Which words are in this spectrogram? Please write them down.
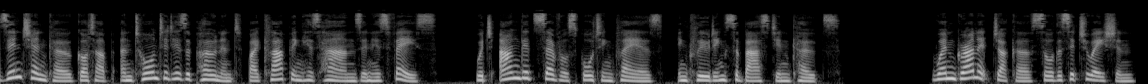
Zinchenko got up and taunted his opponent by clapping his hands in his face, which angered several sporting players, including Sebastian Coates. When Granit Xhaka saw the situation,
